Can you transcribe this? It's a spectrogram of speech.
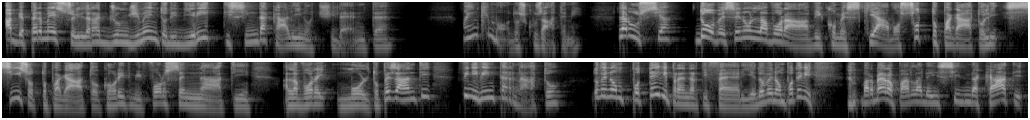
abbia permesso il raggiungimento di diritti sindacali in Occidente. Ma in che modo, scusatemi? La Russia, dove se non lavoravi come schiavo sottopagato, lì sì sottopagato, con ritmi forsennati a lavori molto pesanti, finivi internato dove non potevi prenderti ferie, dove non potevi... Barbero parla dei sindacati,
